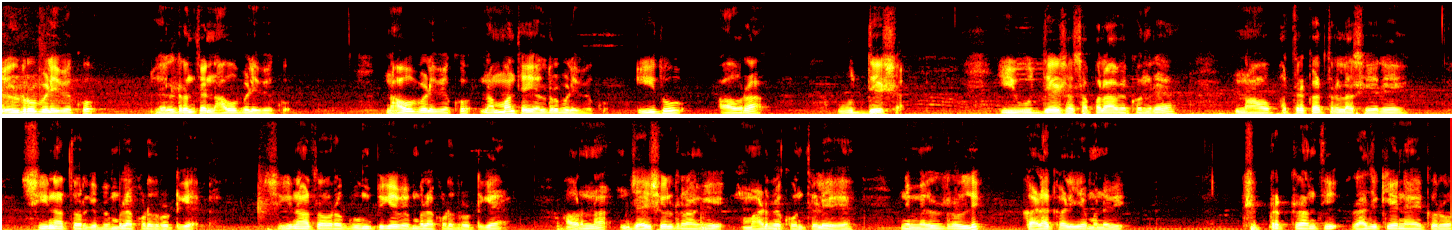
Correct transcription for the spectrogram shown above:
ಎಲ್ಲರೂ ಬೆಳಿಬೇಕು ಎಲ್ಲರಂತೆ ನಾವು ಬೆಳಿಬೇಕು. ನಾವು ಬೆಳಿಬೇಕು, ನಮ್ಮಂತೆ ಎಲ್ಲರೂ ಬೆಳಿಬೇಕು. ಇದು ಅವರ ಉದ್ದೇಶ. ಈ ಉದ್ದೇಶ ಸಫಲ ಆಗಬೇಕು ಅಂದರೆ ನಾವು ಪತ್ರಕರ್ತರೆಲ್ಲ ಸೇರಿ ಶ್ರೀನಾಥ್ ಅವ್ರಿಗೆ ಬೆಂಬಲ ಕೊಡೋದ್ರೊಟ್ಟಿಗೆ, ಶ್ರೀನಾಥ್ ಅವರ ಗುಂಪಿಗೆ ಬೆಂಬಲ ಕೊಡೋದ್ರೊಟ್ಟಿಗೆ ಅವ್ರನ್ನ ಜಯಶೀಲರಾಗಿ ಮಾಡಬೇಕು ಅಂಥೇಳಿ ನಿಮ್ಮೆಲ್ಲರಲ್ಲಿ ಕಳಕಳಿಯ ಮನವಿ. ಕ್ಷಿಪ್ರಕ್ರಾಂತಿ ರಾಜಕೀಯ ನಾಯಕರು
